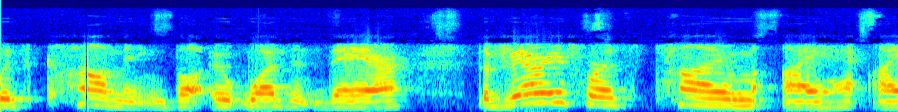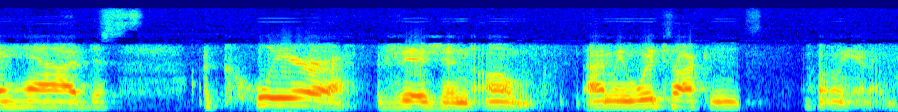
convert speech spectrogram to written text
was coming, but it wasn't there. The very first time I I had a clear vision, um, I mean we're talking oh, you know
